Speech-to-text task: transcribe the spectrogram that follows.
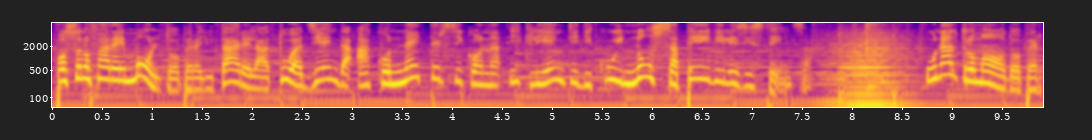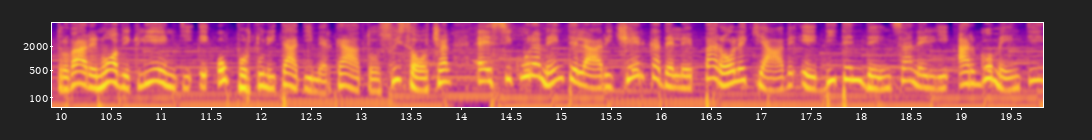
possono fare molto per aiutare la tua azienda a connettersi con i clienti di cui non sapevi l'esistenza. Un altro modo per trovare nuovi clienti e opportunità di mercato sui social è sicuramente la ricerca delle parole chiave e di tendenza negli argomenti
